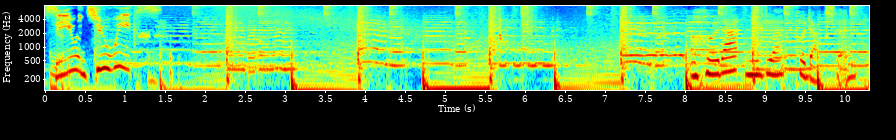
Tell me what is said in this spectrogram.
See Yeah. you in two weeks. a Hurrdat Media Production.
